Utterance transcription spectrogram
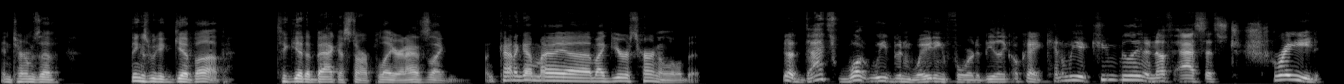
in terms of things we could give up to get a back a star player. And I was like, I kind of got my uh, my gears turned a little bit. Yeah, that's what we've been waiting for to be like, okay, can we accumulate enough assets to trade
